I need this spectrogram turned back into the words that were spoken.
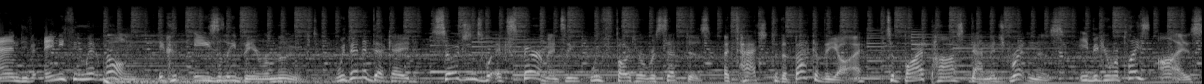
and if anything went wrong, it could easily be removed. Within a decade, surgeons were experimenting with photoreceptors attached to the back of the eye to bypass damaged retinas. If you can replace eyes,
